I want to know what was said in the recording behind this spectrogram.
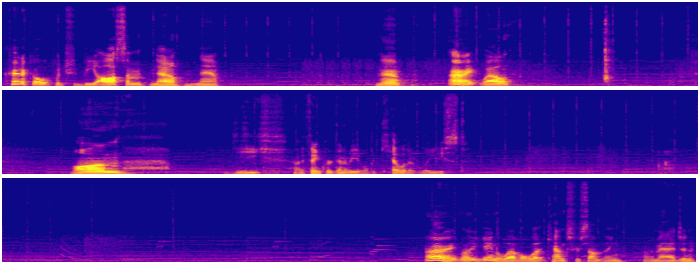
critical, which would be awesome. No, no. No. Alright, well. On... Yeesh, I think we're going to be able to kill it at least. Alright, well you gained a level. That counts for something, I imagine.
